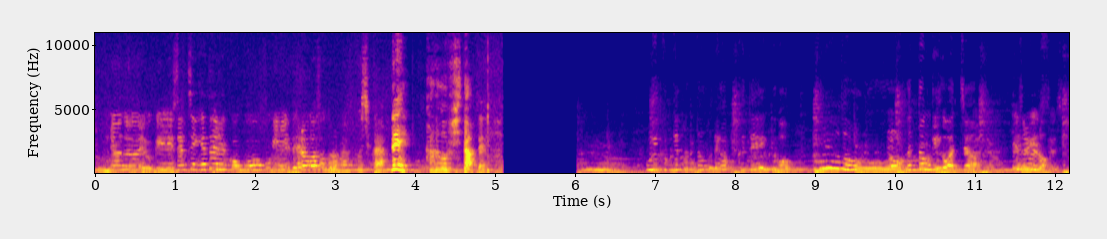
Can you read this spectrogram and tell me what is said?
음료는 여기 세팅 해드릴 거고 거기 내려가서 그러면 보실까요? 네, 가서 봅시다. 네. 우리 그때 갔던 거, 내가 그때 그거 프리오더로 했던 게 이거 맞죠? 맞아요. 매장에 텀블러. 있어요. 지금.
